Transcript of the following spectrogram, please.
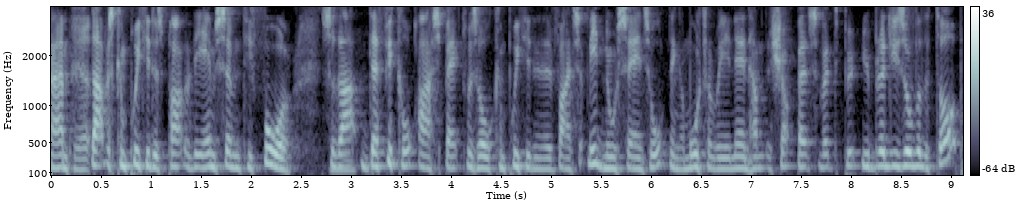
Um, Yeah. That was completed as part of the M74, so that difficult aspect was all completed in advance. It made no sense opening a motorway and then having to shut bits of it to put new bridges over the top.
